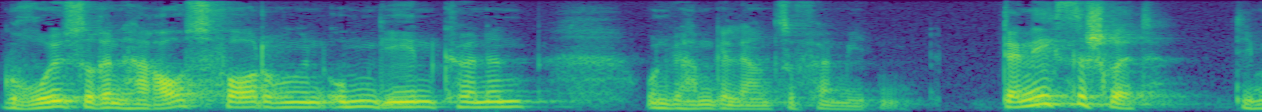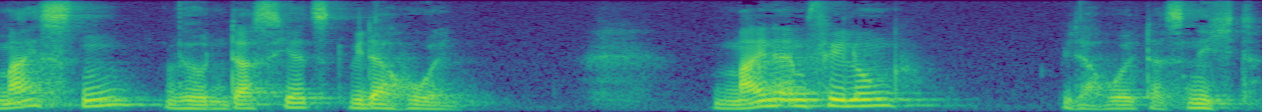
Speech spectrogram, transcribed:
größeren Herausforderungen umgehen können. Und wir haben gelernt zu vermieten. Der nächste Schritt. Die meisten würden das jetzt wiederholen. Meine Empfehlung, wiederholt das nicht.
